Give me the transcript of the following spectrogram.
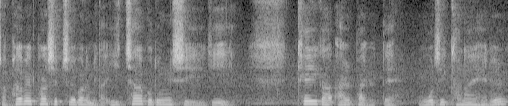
자, 887번입니다. 2차 부등식이 k가 알파일 때 오직 하나의 해를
